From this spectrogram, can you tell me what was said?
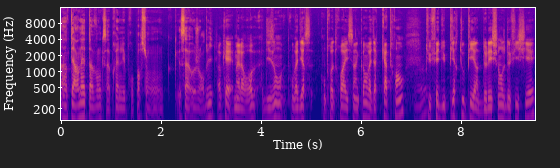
Internet avant que ça prenne les proportions que ça a aujourd'hui. Ok, mais alors, disons, on va dire entre 3 et 5 ans, on va dire 4 ans, Mhm. tu fais du peer-to-peer, de l'échange de fichiers,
